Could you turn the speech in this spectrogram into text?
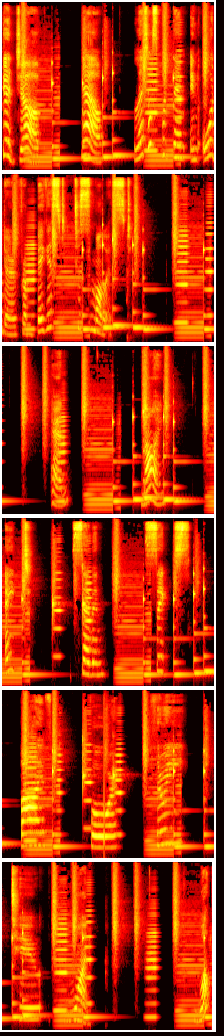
Good job. Now, let us put them in order from biggest to smallest. 10, 9, 8, seven, six, five, four, three, two, one. What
